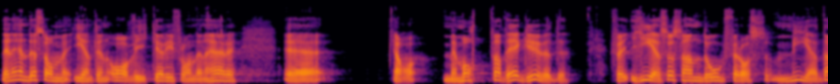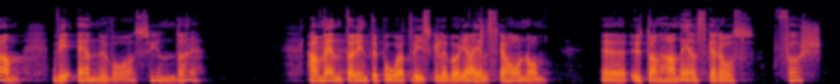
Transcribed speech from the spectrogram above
Den enda som egentligen avviker ifrån den här eh, ja, med måtta, det är Gud. För Jesus han dog för oss medan vi ännu var syndare. Han väntade inte på att vi skulle börja älska honom eh, utan han älskade oss först.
